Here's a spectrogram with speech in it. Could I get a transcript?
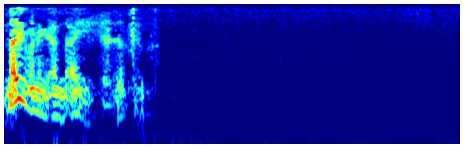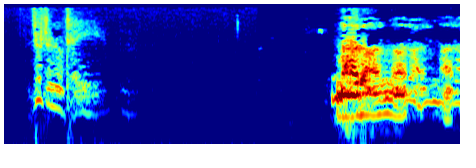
नाई बन गया, नाई जुटन उठाई। नारायण नारायण नारायण।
